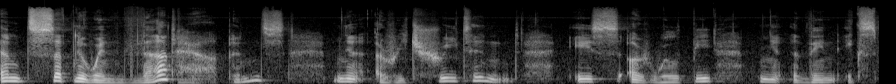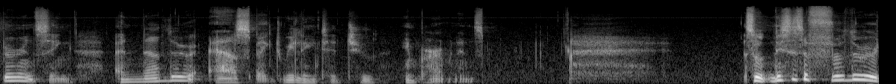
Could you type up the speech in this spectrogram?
And suddenly, when that happens, a retreatant is or will be then experiencing another aspect related to impermanence. So this is a further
